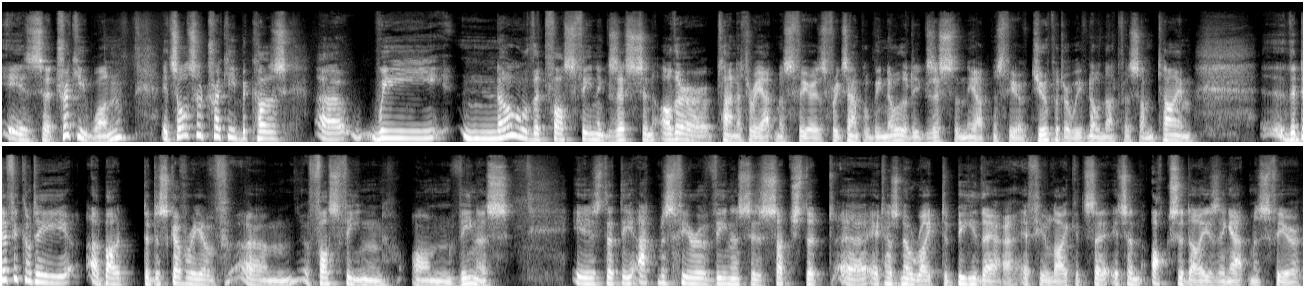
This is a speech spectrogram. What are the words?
is a tricky one. It's also tricky because uh, we know that phosphine exists in other planetary atmospheres. For example, we know that it exists in the atmosphere of Jupiter. We've known that for some time. The difficulty about the discovery of um, phosphine on Venus is that the atmosphere of Venus is such that uh, it has no right to be there, if you like. It's, a, it's an oxidizing atmosphere.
